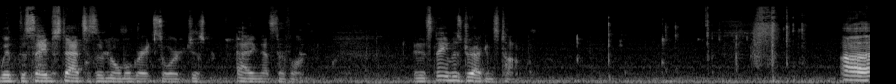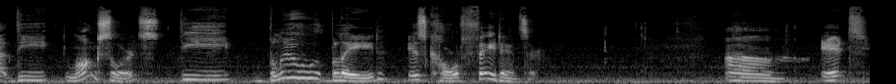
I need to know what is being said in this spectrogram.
with the same stats as a normal greatsword, just adding that stuff on. And its name is Dragon's Tongue. Uh, the long swords, the blue blade is called Fey Dancer. Um, it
